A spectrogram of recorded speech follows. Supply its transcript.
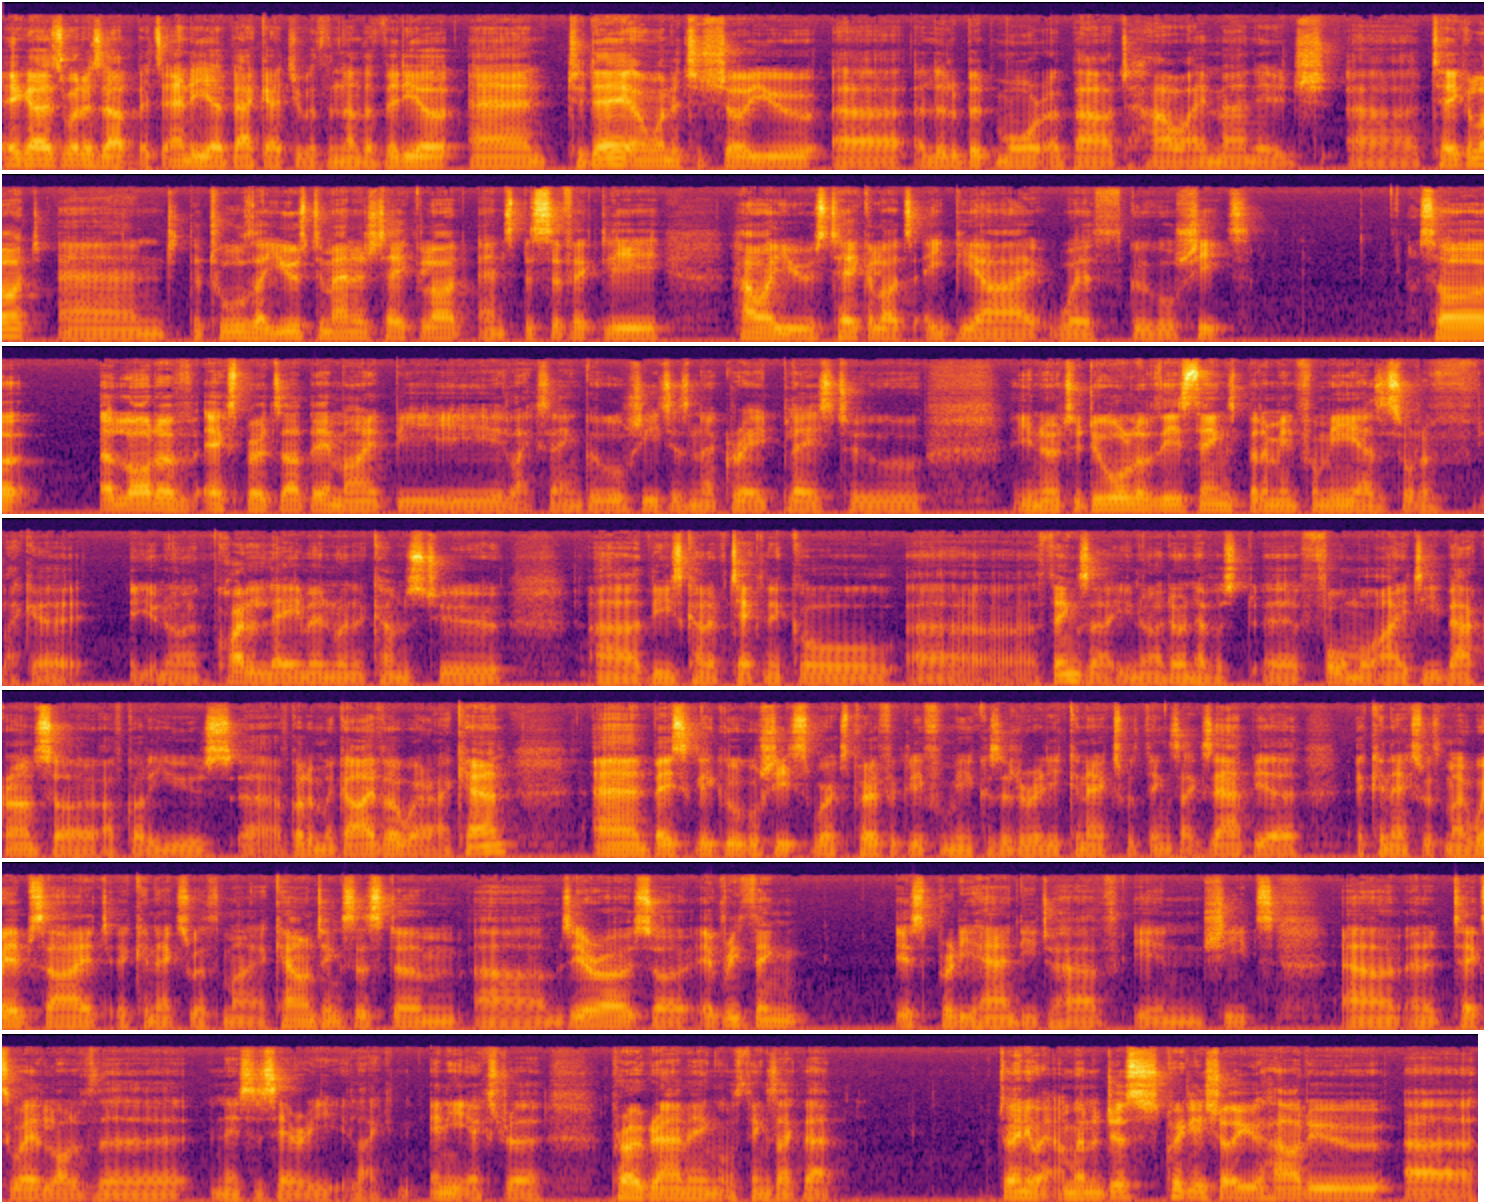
Hey guys, what is up? It's Andy here back at you with another video and today I wanted to show you uh, a little bit more about how I manage uh, Takealot and the tools I use to manage Takealot and specifically how I use Takealot's API with Google Sheets. So a lot of experts out there might be like saying Google Sheets isn't a great place to you know to do all of these things but I mean for me as a sort of like a you know, I'm quite a layman when it comes to uh, these kind of technical uh, things. That you know, I don't have a, a, formal IT background, so I've got to use uh, I've got a MacGyver where I can. And basically, Google Sheets works perfectly for me because it already connects with things like Zapier. It connects with my website. It connects with my accounting system, um, Xero. So everything is pretty handy to have in Sheets um, and it takes away a lot of the necessary like any extra programming or things like that. So anyway I'm going to just quickly show you how to uh,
